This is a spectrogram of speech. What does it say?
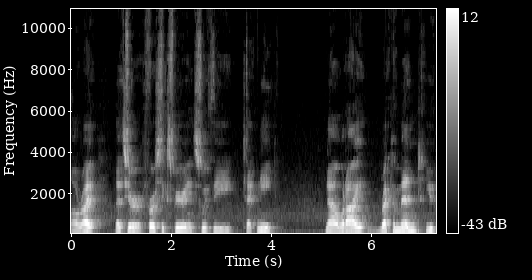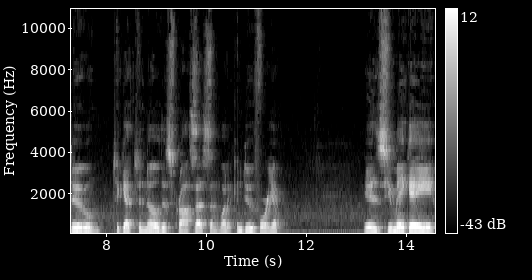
All right, that's your first experience with the technique. Now, what I recommend you do to get to know this process and what it can do for you is you make a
